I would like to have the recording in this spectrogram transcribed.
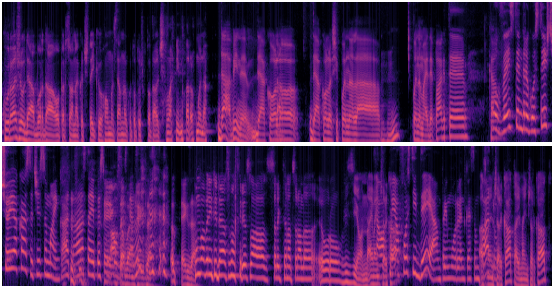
curajul de a aborda o persoană, căci Take You Home înseamnă cu totul și cu totul altceva în limba română. Da, bine, de acolo, da. de acolo și până la uh-huh. până mai departe, Cam... Povesti, te îndrăgostești și o iei acasă, ce să mai, gata, asta e pe scurt exact, povestea, nu? Exact, exact. Cum v-a venit ideea să vă înscrieți la Selecția Națională Eurovision? Ai mai Sau încercat? a fost ideea, în primul rând, că sunt Ați patru. mai încercat? Ai mai încercat?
